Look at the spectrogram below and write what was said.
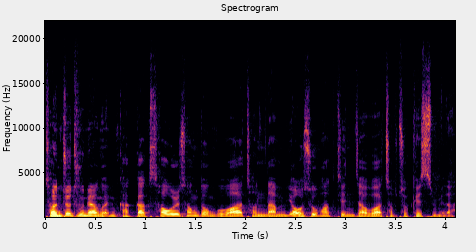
전주 2명은 각각 서울 성동구와 전남 여수 확진자와 접촉했습니다.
